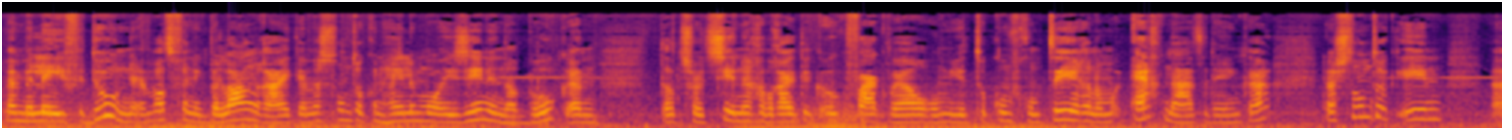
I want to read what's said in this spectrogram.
met mijn leven doen en wat vind ik belangrijk. En er stond ook een hele mooie zin in dat boek en dat soort zinnen gebruik ik ook vaak wel om je te confronteren en om echt na te denken. Daar stond ook in, uh,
